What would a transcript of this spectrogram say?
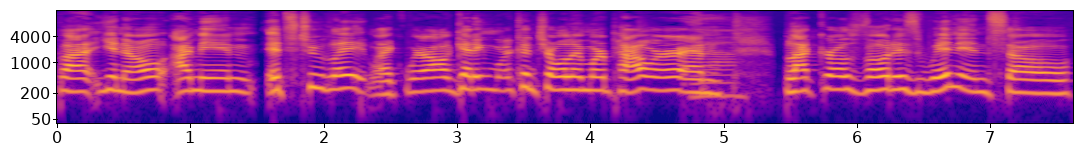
but you know, I mean, it's too late. Like we're all getting more control and more power, and Yeah. black girls' vote is winning. So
